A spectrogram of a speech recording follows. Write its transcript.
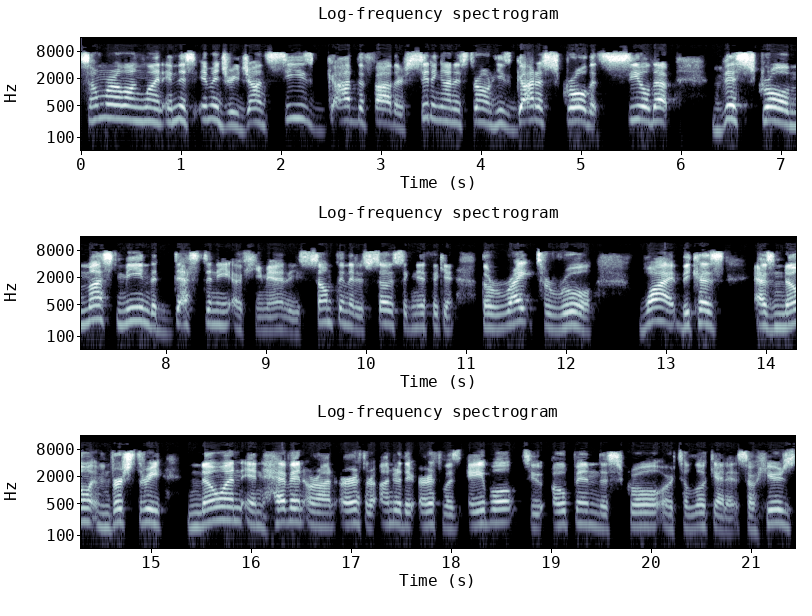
Somewhere along the line, in this imagery, John sees God the Father sitting on his throne. He's got a scroll that's sealed up. This scroll must mean the destiny of humanity, something that is so significant, the right to rule. Why? Because as no in verse 3, no one in heaven or on earth or under the earth was able to open the scroll or to look at it. So here's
